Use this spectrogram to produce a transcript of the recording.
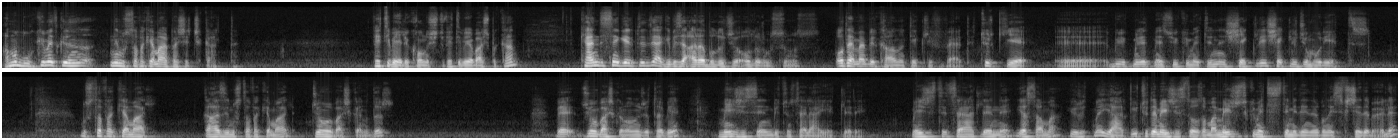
Ama bu hükümet krizini Mustafa Kemal Paşa çıkarttı. Fethi Bey'le konuştu, Fethi Bey Başbakan. Kendisine gelip dediler ki bize ara bulucu olur musunuz? O da hemen bir kanun teklifi verdi. Türkiye e, Büyük Millet Meclisi hükümetinin şekli şekli cumhuriyettir. Mustafa Kemal, Gazi Mustafa Kemal Cumhurbaşkanıdır. Ve Cumhurbaşkanı olunca tabii meclisin bütün selahiyetleri, meclisin seyahatlerini yasama, yürütme, yargı. Üçü de mecliste o zaman. Meclis hükümeti sistemi denir buna İsviçre'de böyle.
